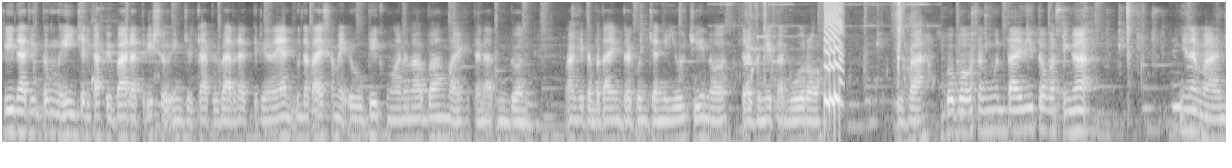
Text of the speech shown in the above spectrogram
Upgrade natin tong Angel Capybara 3. So, Angel Capybara 3 na yan. Punta tayo sa may OB kung ano nga bang makikita natin doon. Makikita ba tayong dragon dyan ni Yuji, no? Dragon ni Taguro. Diba? Babawasan muna tayo dito kasi nga, hindi naman,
